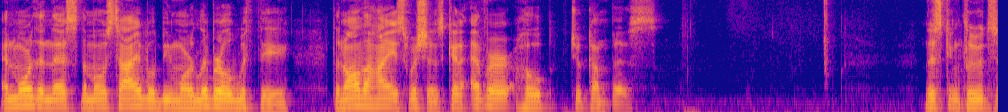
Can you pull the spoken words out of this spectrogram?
and more than this, the Most High will be more liberal with thee than all the highest wishes can ever hope to compass. This concludes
